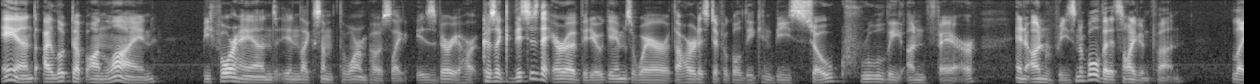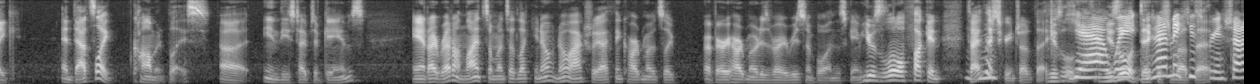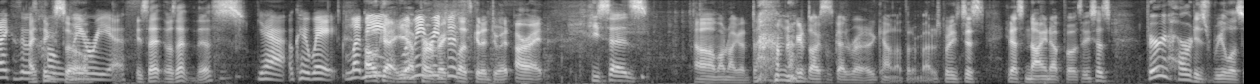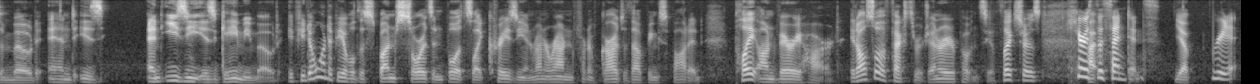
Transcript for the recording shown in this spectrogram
and I looked up online beforehand in like some forum posts like is very hard because like this is the era of video games where the hardest difficulty can be so cruelly unfair and unreasonable that it's not even fun. Like, and that's like commonplace uh, in these types of games. And I read online someone said like, you know, no, actually, I think hard mode's like a very hard mode is very reasonable in this game. He was a little fucking. Did I have a screenshot of that? He was a little. Yeah, he was a little wait. Didn't I make you that. screenshot it because it was I think hilarious? so. Is that was that this? Yeah. Okay. Wait. Let me. okay, yeah, let me perfect. just- Let's get into it. All right. He says, um, I'm not gonna, I'm not gonna talk to this guy's Reddit account. Not that it matters, but he's just he has nine upvotes, and he says, very hard is realism mode, and is and easy is gamey mode. If you don't want to be able to sponge swords and bullets like crazy and run around in front of guards without being spotted, play on very hard. It also affects the regenerator potency of elixirs. Here's I- the sentence. Yep. Read it.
